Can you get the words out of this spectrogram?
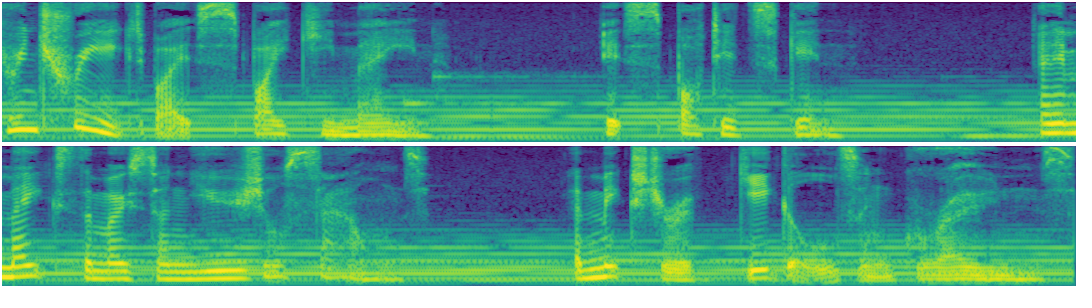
You're intrigued by its spiky mane, its spotted skin, and it makes the most unusual sounds a mixture of giggles and groans.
